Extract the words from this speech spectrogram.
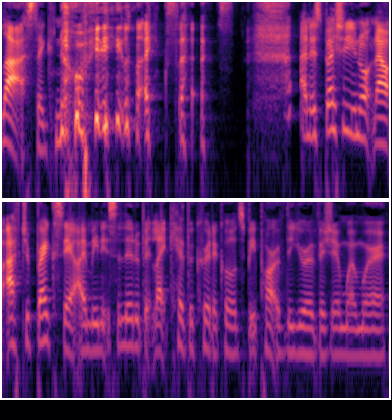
last. Like, nobody likes us. And especially not now after Brexit. I mean, it's a little bit like hypocritical to be part of the Eurovision when we're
